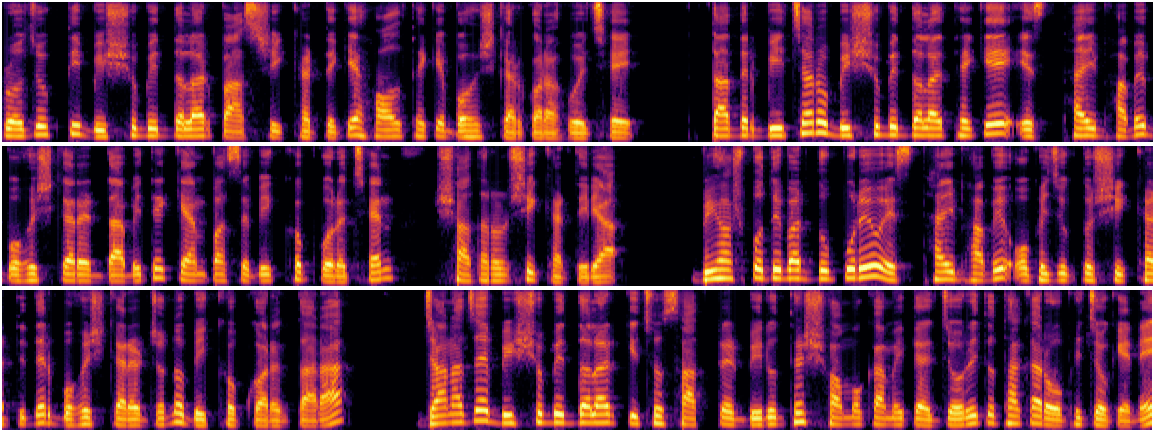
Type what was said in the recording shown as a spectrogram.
প্রযুক্তি বিশ্ববিদ্যালয়ের পাঁচ শিক্ষার্থীকে হল থেকে বহিষ্কার করা হয়েছে। তাদের বিচার ও বিশ্ববিদ্যালয় থেকে স্থায়ীভাবে বহিষ্কারের দাবিতে ক্যাম্পাসে বিক্ষোভ করেছেন সাধারণ শিক্ষার্থীরা। বৃহস্পতিবার দুপুরেও স্থায়ীভাবে অভিযুক্ত শিক্ষার্থীদের বহিষ্কারের জন্য বিক্ষোভ করেন তারা। জানা যায়, বিশ্ববিদ্যালয়ের কিছু ছাত্রের বিরুদ্ধে সমকামিতায় জড়িত থাকার অভিযোগ এনে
